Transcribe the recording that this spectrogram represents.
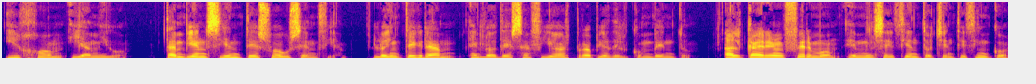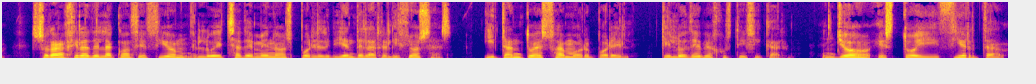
hijo y amigo. También siente su ausencia. Lo integra en los desafíos propios del convento. Al caer enfermo en 1685, Sor Ángela de la Concepción lo echa de menos por el bien de las religiosas, y tanto es su amor por él que lo debe justificar. Yo estoy cierta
